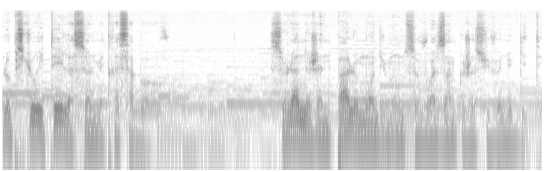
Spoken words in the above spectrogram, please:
l'obscurité est la seule maîtresse à bord. Cela ne gêne pas le moins du monde ce voisin que je suis venu guetter.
